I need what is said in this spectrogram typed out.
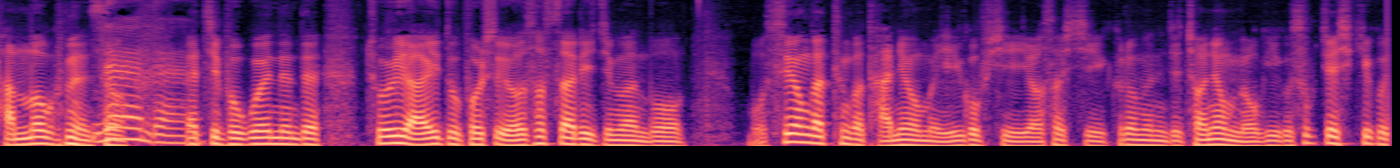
밥 먹으면서 네네. 네. 같이 보고 했는데 저희 아이도 벌써 6살이지만 뭐, 뭐 수영 같은 거 다녀오면 7시, 6시 그러면 이제 저녁 먹이고 숙제 시키고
